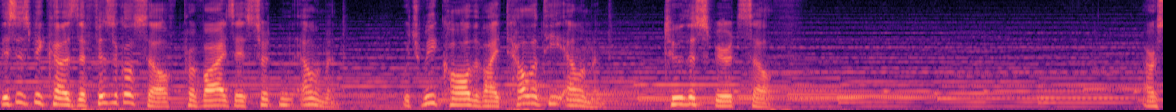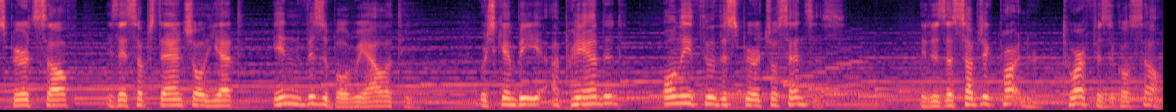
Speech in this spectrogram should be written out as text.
This is because the physical self provides a certain element, which we call the vitality element, to the spirit self. Our spirit self is a substantial yet invisible reality, which can be apprehended only through the spiritual senses. It is a subject partner to our physical self.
